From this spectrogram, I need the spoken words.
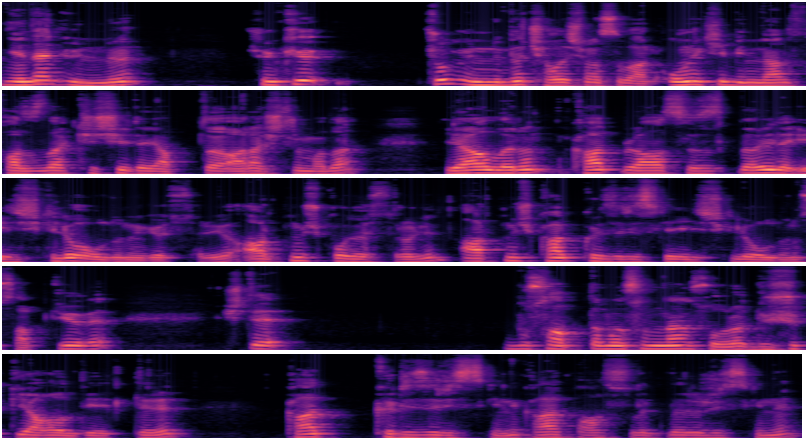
neden ünlü? Çünkü çok ünlü bir çalışması var. 12 binden fazla kişiyle yaptığı araştırmada yağların kalp rahatsızlıklarıyla ilişkili olduğunu gösteriyor. Artmış kolesterolün artmış kalp krizi riskiyle ilişkili olduğunu saptıyor ve İşte bu saptamasından sonra düşük yağlı diyetlerin kalp krizi riskini, kalp hastalıkları riskini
